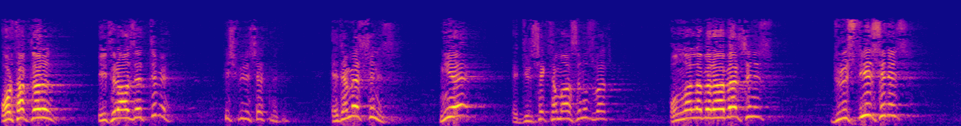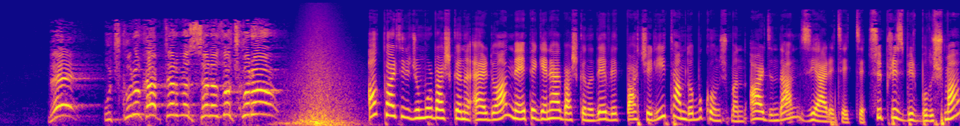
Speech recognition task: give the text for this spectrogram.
Ortakların itiraz etti mi? Hiçbirisi etmedi. Edemezsiniz. Niye? E dirsek temasınız var. Onlarla berabersiniz. Dürüst değilsiniz. Ve uçkuru kaptırmışsınız uçkuru. AK Partili Cumhurbaşkanı Erdoğan, MHP Genel Başkanı Devlet Bahçeli'yi tam da bu konuşmanın ardından ziyaret etti. Sürpriz bir buluşma.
